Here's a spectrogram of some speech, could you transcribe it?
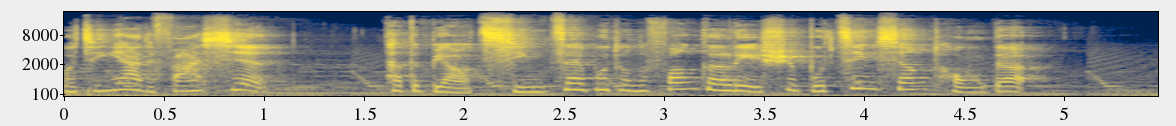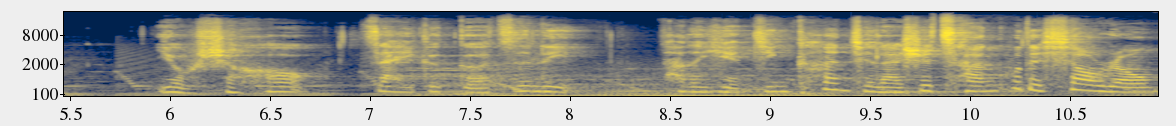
我惊讶地发现，他的表情在不同的方格里是不尽相同的。有时候，在一个格子里，他的眼睛看起来是残酷的笑容；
